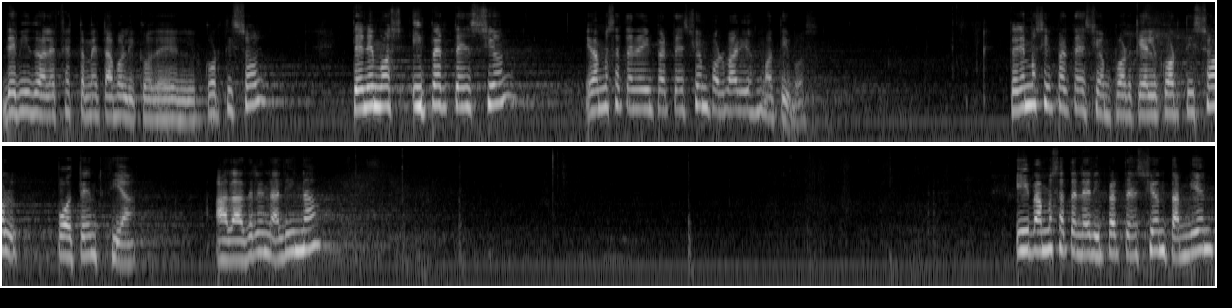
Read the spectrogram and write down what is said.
debido al efecto metabólico del cortisol. Tenemos hipertensión y vamos a tener hipertensión por varios motivos. Tenemos hipertensión porque el cortisol potencia a la adrenalina y vamos a tener hipertensión también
